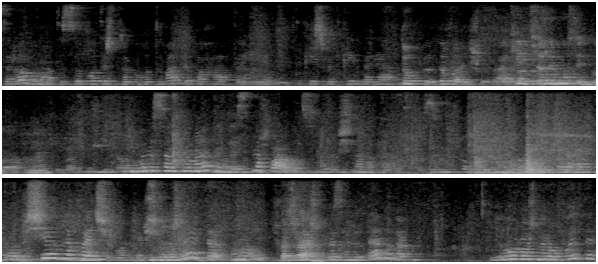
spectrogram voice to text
це робимо, а до суботи ж треба готувати багато і такий швидкий варіант. Добре, давай, що А кільця не мусить бути бачиш, Ні, вони сантиметр десь на палець, точно на палець. Добре, ще одне печиво, якщо бажаєте, воно теж безглютенове. Його можна робити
